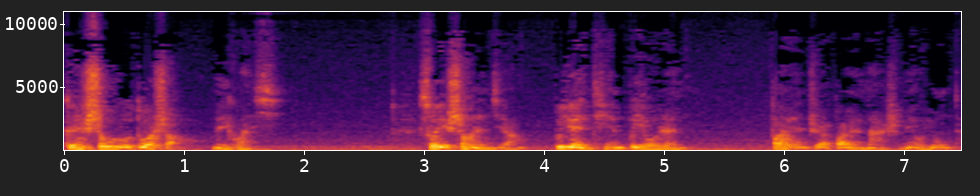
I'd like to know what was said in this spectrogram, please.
跟收入多少没关系，所以圣人讲不怨天不尤人，抱怨这抱怨那是没有用的。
